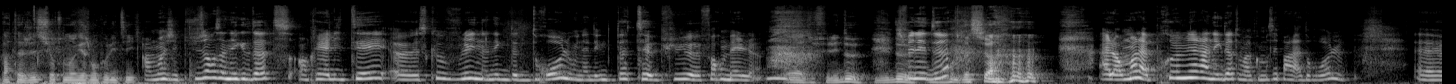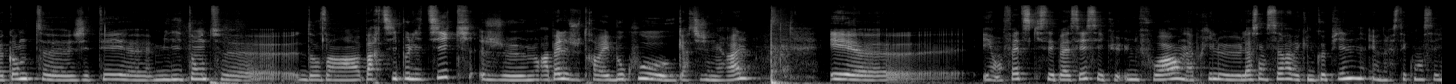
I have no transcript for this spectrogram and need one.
partager sur ton engagement politique? Alors moi j'ai plusieurs anecdotes. En réalité, euh, est-ce que vous voulez une anecdote drôle ou une anecdote plus euh, formelle? Ouais, tu fais les deux. Les deux. fais les deux? Bien sûr. Alors moi la première anecdote, on va commencer par la drôle. Euh, quand euh, j'étais euh, militante euh, dans un parti politique, je me rappelle, je travaillais beaucoup au quartier général. Et, euh, et en fait, ce qui s'est passé, c'est qu'une fois, on a pris l'ascenseur avec une copine et on est resté coincés.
